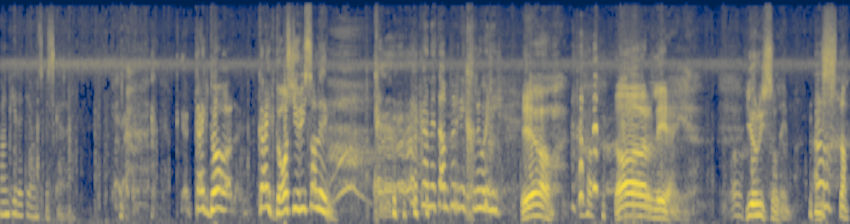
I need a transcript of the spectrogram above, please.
Dankie dat jy ons beskerm. Kyk daar, kyk, daar's Jerusalem. Ek kan dit amper nie glo nie. Ja. Daar lê hy. Jerusalem, die stad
